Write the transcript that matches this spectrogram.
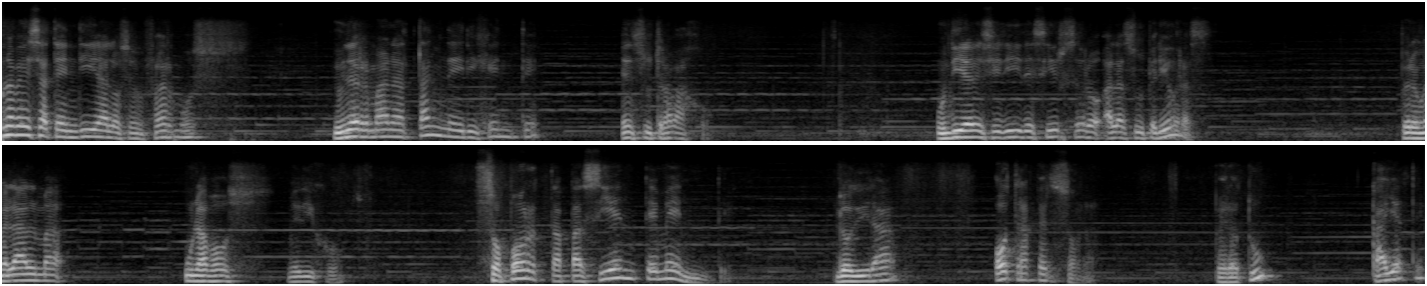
Una vez atendía a los enfermos y una hermana tan negligente en su trabajo. Un día decidí decírselo a las superioras, pero en el alma una voz me dijo, soporta pacientemente, lo dirá otra persona, pero tú cállate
